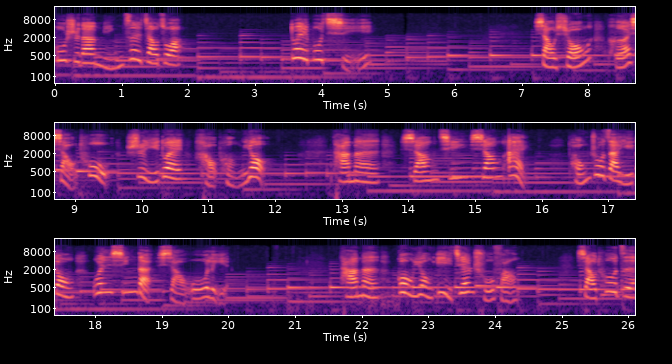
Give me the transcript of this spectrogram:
故事的名字叫做《对不起》。小熊和小兔是一对好朋友，他们相亲相爱，同住在一栋温馨的小屋里。他们共用一间厨房，小兔子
